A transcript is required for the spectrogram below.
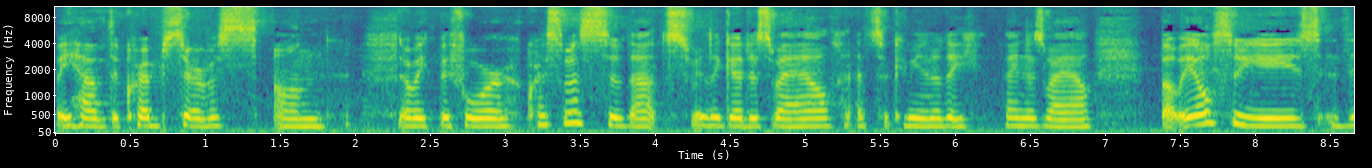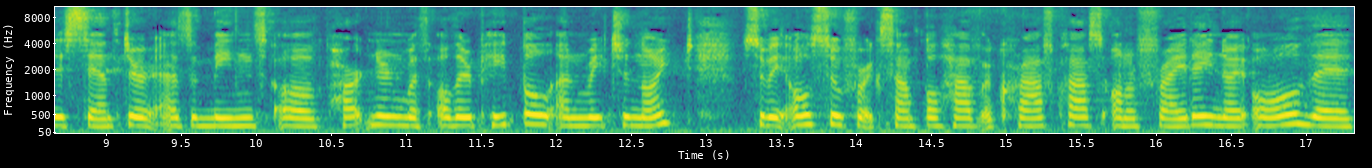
we have the crib service on the week before christmas so that's really good as well. It's a community thing as well. But we also use the centre as a means of partnering with other people and reaching out. So we also for example have a craft class on a friday. Now all the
